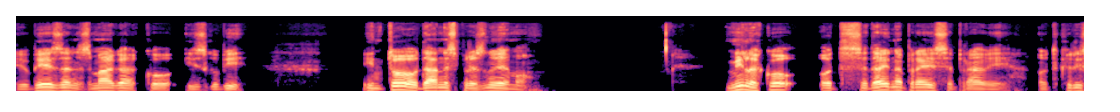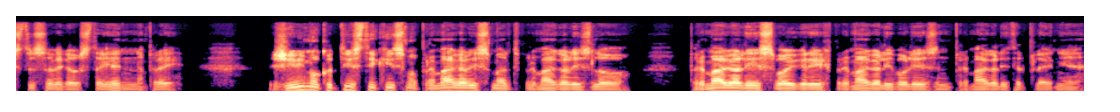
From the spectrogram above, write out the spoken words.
ljubezen zmaga, ko izgubi. In to danes praznujemo. Mi lahko od sedaj naprej, se pravi, od Kristusovega ustajenja naprej, živimo kot tisti, ki smo premagali smrt, premagali zlo, premagali svoj greh, premagali bolezen, premagali trpljenje.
